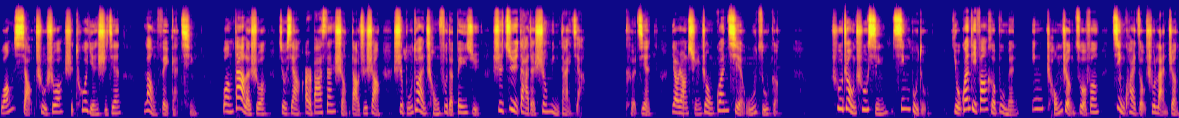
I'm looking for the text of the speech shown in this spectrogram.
往小处说，是拖延时间、浪费感情；往大了说，就像二八三省道之上，是不断重复的悲剧，是巨大的生命代价。可见，要让群众关切无足梗，出众出行心不堵。有关地方和部门应重整作风，尽快走出懒政，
